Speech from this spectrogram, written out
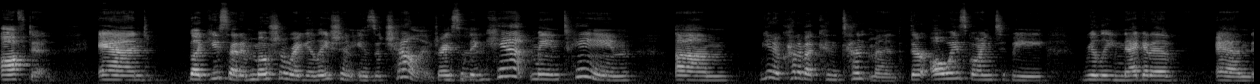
often and like you said emotional regulation is a challenge right so they Mhm. can't maintain um, you know kind of a contentment they're always going to be really negative and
